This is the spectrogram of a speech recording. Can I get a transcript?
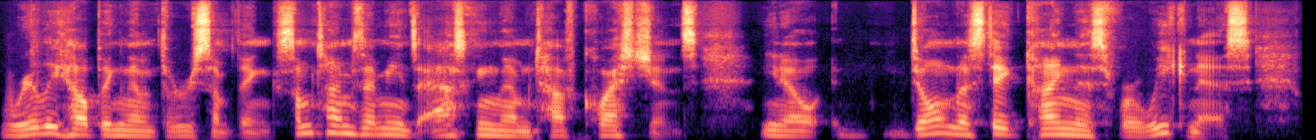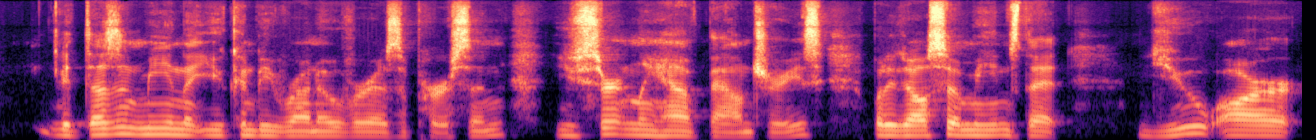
really helping them through something. Sometimes that means asking them tough questions. You know, don't mistake kindness for weakness. It doesn't mean that you can be run over as a person. You certainly have boundaries, but it also means that you are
